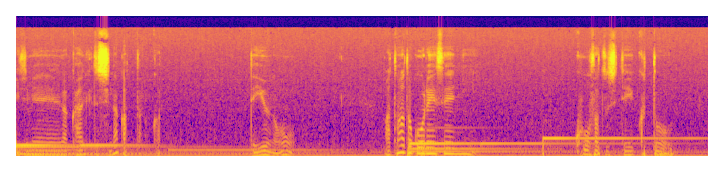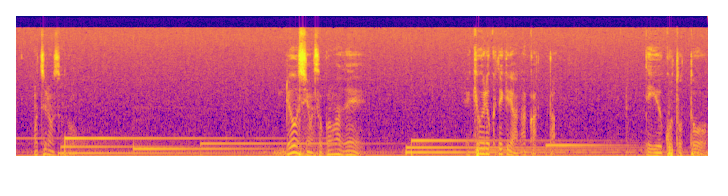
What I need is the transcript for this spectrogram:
いじめが解決しなかったのかっていうのを後々こう冷静に考察していくともちろんその両親はそこまで協力的ではなかったっていうことと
